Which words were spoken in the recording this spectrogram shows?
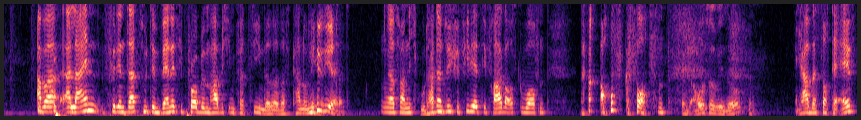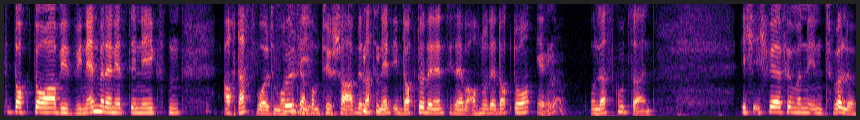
Aber allein für den Satz mit dem Vanity Problem habe ich ihm verziehen, dass er das kanonisiert hat. Das war nicht gut. Hat natürlich für viele jetzt die Frage ausgeworfen, aufgeworfen. Und auch sowieso. Ja, aber ist doch der elfte Doktor. Wie, wie nennen wir denn jetzt den nächsten? Auch das wollte Moffat ja vom Tisch haben. Der sagte, nennt ihn Doktor, der nennt sich selber auch nur der Doktor. Ja, genau. Und lasst gut sein. Ich, ich wäre für man in Twölle.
